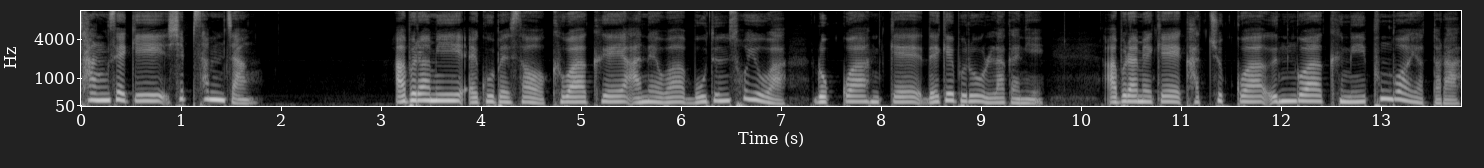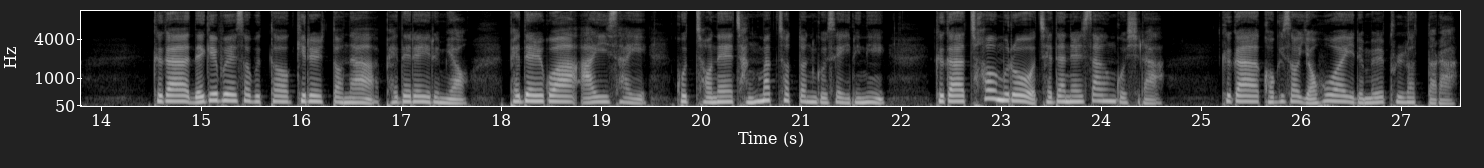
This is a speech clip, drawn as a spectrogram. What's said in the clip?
창세기 13장 아브람이 애굽에서 그와 그의 아내와 모든 소유와 롯과 함께 네겝으로 올라가니 아브람에게 가축과 은과 금이 풍부하였더라. 그가 네겝에서부터 길을 떠나 베델에 이르며 베델과 아이 사이 곧 전에 장막 쳤던 곳에 이르니 그가 처음으로 제단을 쌓은 곳이라. 그가 거기서 여호와 이름을 불렀더라.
